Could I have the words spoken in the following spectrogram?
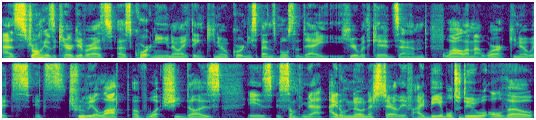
as strong as a caregiver as as courtney you know i think you know courtney spends most of the day here with kids and while i'm at work you know it's it's truly a lot of what she does is is something that i don't know necessarily if i'd be able to do although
